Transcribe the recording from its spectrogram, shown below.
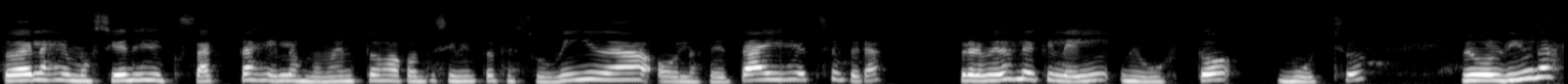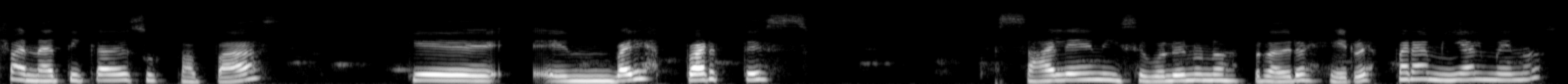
todas las emociones exactas en los momentos o acontecimientos de su vida o los detalles, etcétera, pero al menos lo que leí me gustó mucho. Me volví una fanática de sus papás que en varias partes salen y se vuelven unos verdaderos héroes para mí al menos.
